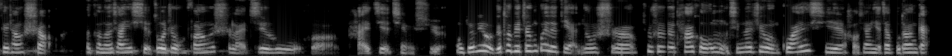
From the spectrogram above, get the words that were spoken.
非常少。他可能想以写作这种方式来记录和排解情绪。我觉得有一个特别珍贵的点，就是就是他和我母亲的这种关系好像也在不断改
